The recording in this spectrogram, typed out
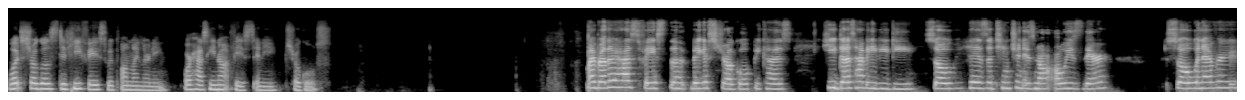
what struggles did he face with online learning, or has he not faced any struggles? My brother has faced the biggest struggle because he does have ADD, so his attention is not always there. So whenever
